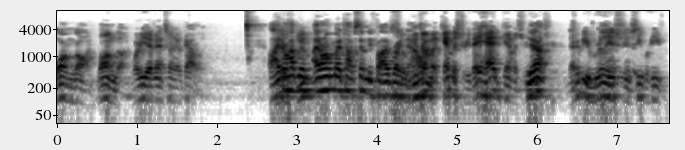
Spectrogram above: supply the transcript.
long gone. Long gone. Where do you have Antonio Callaway? I don't have him. I don't have my top 75 So right You're now. talking about chemistry. They had chemistry Yeah. That'd be really interesting to see where he.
